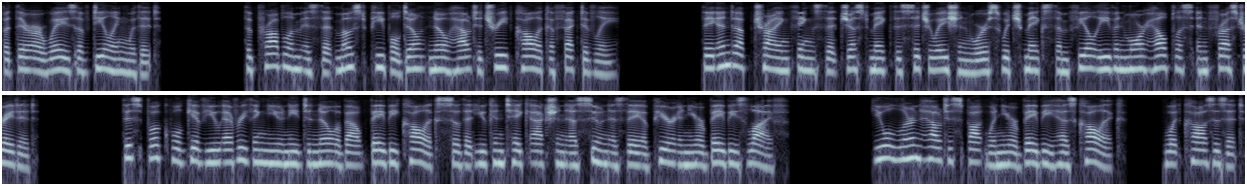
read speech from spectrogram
but there are ways of dealing with it. The problem is that most people don't know how to treat colic effectively. They end up trying things that just make the situation worse which makes them feel even more helpless and frustrated. This book will give you everything you need to know about baby colics so that you can take action as soon as they appear in your baby's life. You'll learn how to spot when your baby has colic, what causes it,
